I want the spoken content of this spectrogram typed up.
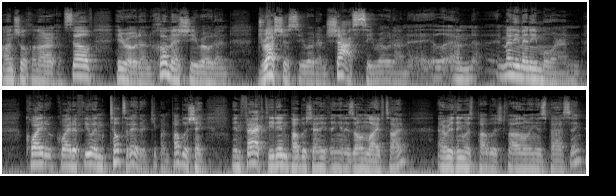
on Shulchan Aruch itself. He wrote on Chumash. He wrote on Drushes. He wrote on Shas. He wrote on on many many more, and quite quite a few. Until today, they keep on publishing. In fact, he didn't publish anything in his own lifetime. Everything was published following his passing.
